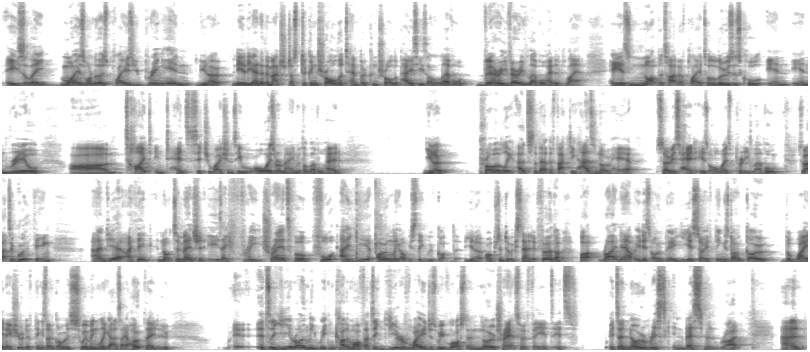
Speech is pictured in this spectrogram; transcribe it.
easily Mooy is one of those players you bring in, you know, near the end of the match just to control the tempo, control the pace. He's a level, very, very level-headed player. He is not the type of player to lose his cool in in real um, tight, intense situations. He will always remain with a level head. You know, Probably adds to that the fact he has no hair, so his head is always pretty level. So that's a good thing. And yeah, I think not to mention it is a free transfer for a year only. Obviously, we've got the you know option to extend it further, but right now it is only a year. So if things don't go the way they should, if things don't go as swimmingly as I hope they do, it, it's a year only. We can cut him off. That's a year of wages we've lost and no transfer fee. It's it's it's a no risk investment, right? And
